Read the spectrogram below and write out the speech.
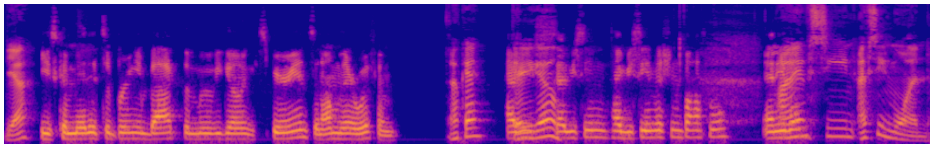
yeah. He's committed to bringing back the movie going experience, and I'm there with him. Okay. Have There you, you go. Have you seen Have you seen Mission Impossible? Any of them? I've seen I've seen one.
